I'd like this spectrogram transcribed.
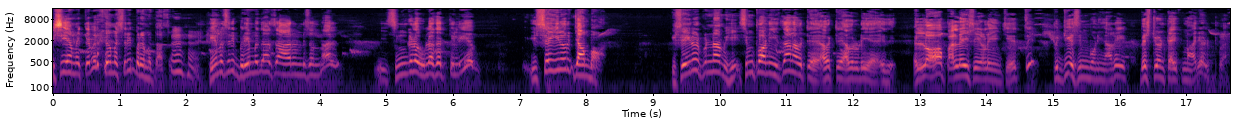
இசையமைத்தவர் ஹேமஸ்ரீ பிரேமதாசன். ஹேமஸ்ரீ பிரேமதாஸ் ஆர் என்று சொன்னால் சிங்கள உலகத்திலேயே இசையில் ஒரு ஜாம்பவான். இசையில் ஒரு பின்னாமி சிம்பானி தான் அவற்றை அவற்றை அவருடைய இது. எல்லா பல்ல இசைகளையும் சேர்த்து பெரிய சிம்போனியாக வெஸ்டர்ன் டைப் மாதிரி எழுப்புவார்.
